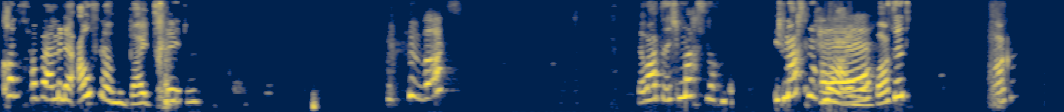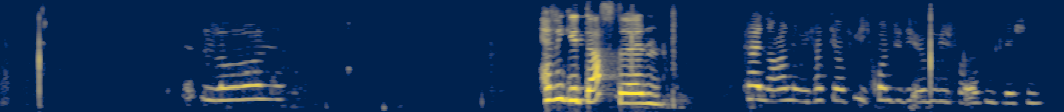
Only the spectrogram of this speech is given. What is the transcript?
konntest du auf einmal der Aufnahme beitreten. was? Ja, warte, ich mach's noch mal. Ich mach's noch Hä? mal einmal. Wartet. Lol. Hä, wie geht das denn? Keine Ahnung, ich, hab die auf, ich konnte die irgendwie veröffentlichen.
